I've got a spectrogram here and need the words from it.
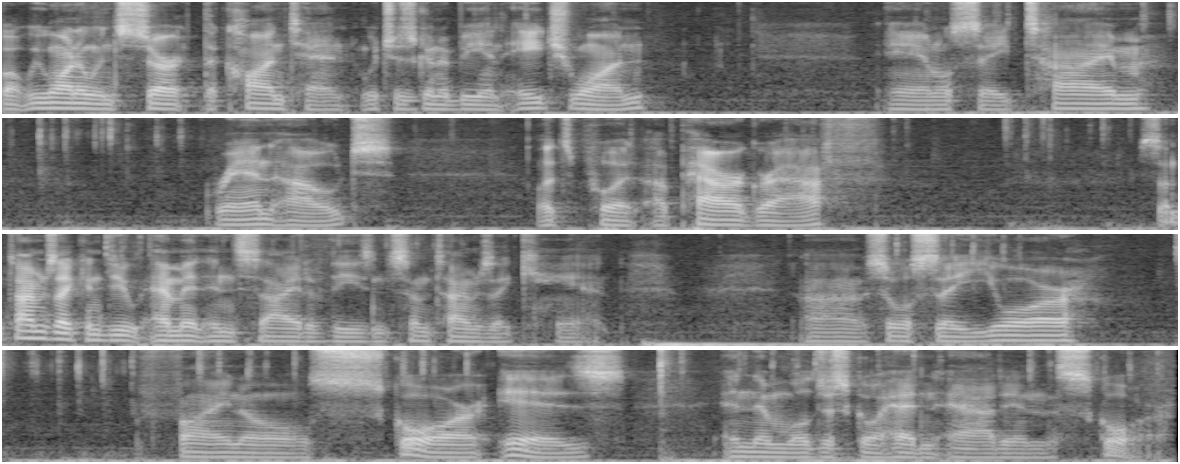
But we want to insert the content, which is going to be an h1, and we'll say time ran out. Let's put a paragraph. Sometimes I can do emmet inside of these and sometimes I can't. Uh, so we'll say your final score is, and then we'll just go ahead and add in the score.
